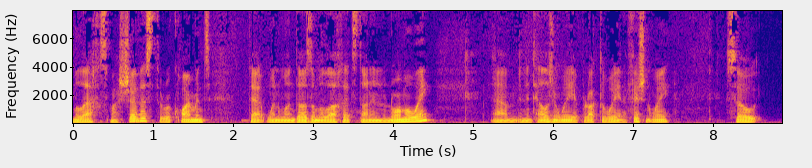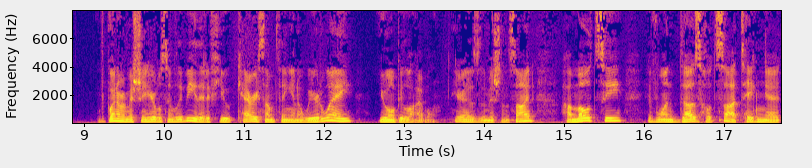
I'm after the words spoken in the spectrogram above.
Meleches Machsheves, the requirement that when one does a Malach, it's done in a normal way, um, an intelligent way, a productive way, an efficient way. So the point of our Mishnah here will simply be that if you carry something in a weird way, you won't be liable. Here is the Mishnah side. Hamotzi, if one does Hotzah, taking an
